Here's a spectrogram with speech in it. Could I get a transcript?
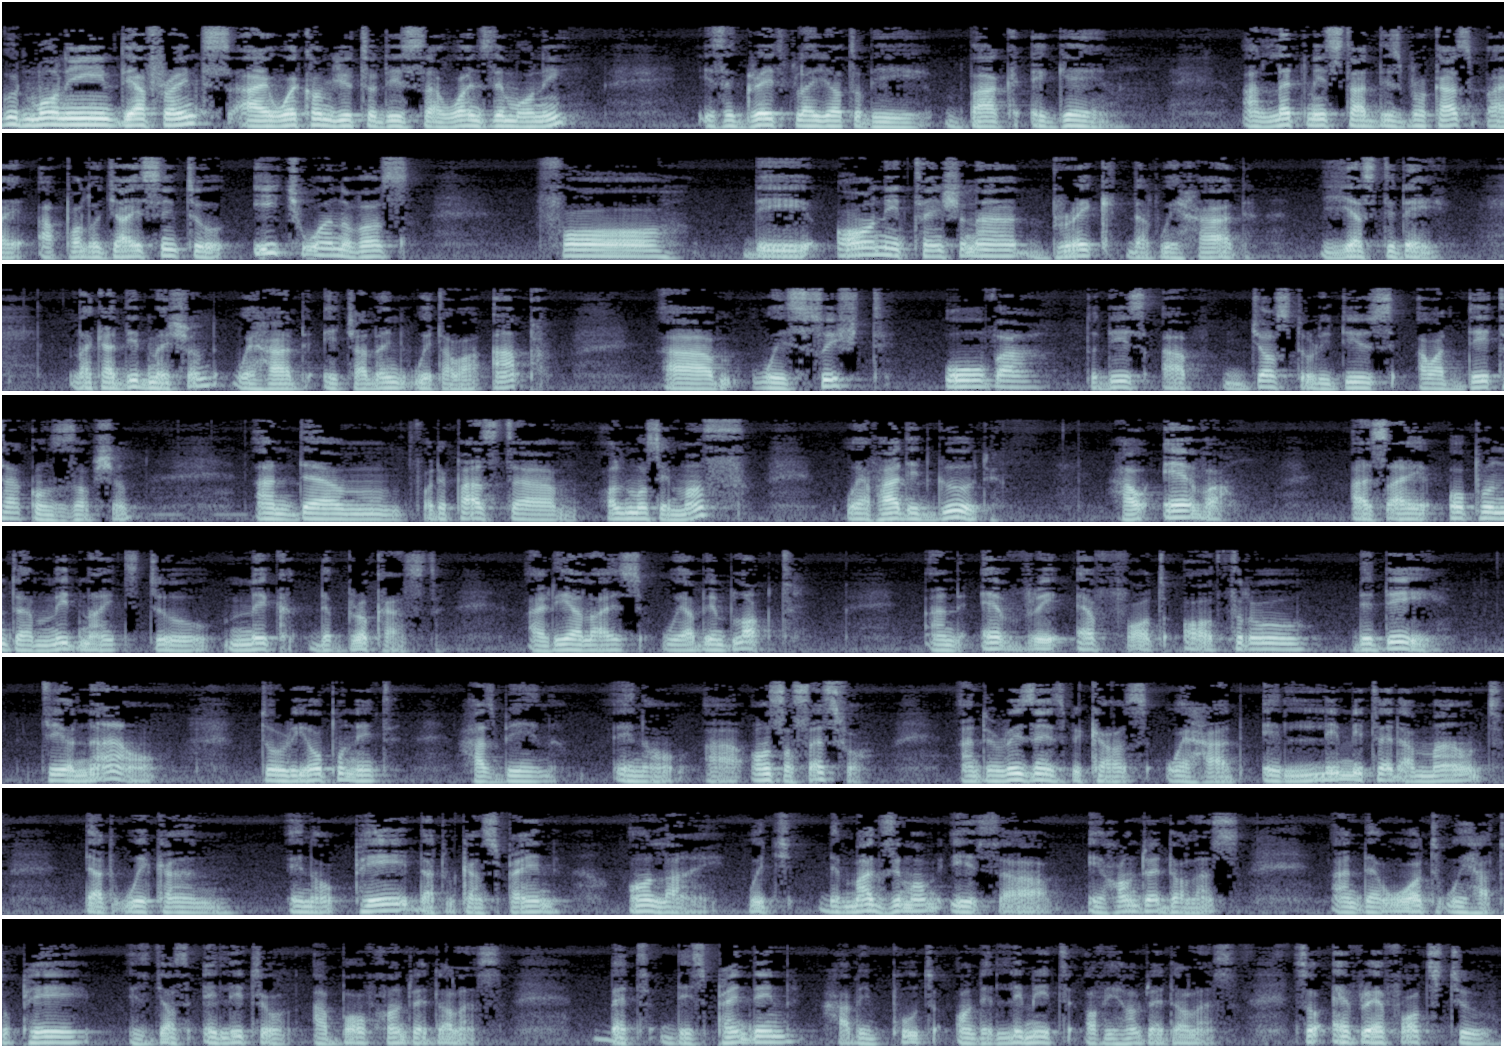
Good morning, dear friends. I welcome you to this uh, Wednesday morning. It's a great pleasure to be back again. And let me start this broadcast by apologizing to each one of us for the unintentional break that we had yesterday. Like I did mention, we had a challenge with our app. Um, we switched over to this app just to reduce our data consumption. And um, for the past um, almost a month, we have had it good. However, as I opened uh, midnight to make the broadcast, I realized we have been blocked. And every effort all through the day till now to reopen it has been, you know, uh, unsuccessful. And the reason is because we had a limited amount that we can, you know, pay, that we can spend online, which the maximum is uh, a hundred dollars, and uh, what we had to pay is just a little above hundred dollars. But the spending have been put on the limit of a hundred dollars. So every effort to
